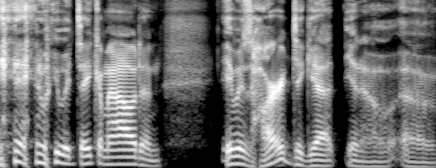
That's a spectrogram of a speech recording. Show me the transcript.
and we would take them out, and it was hard to get, you know, uh,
